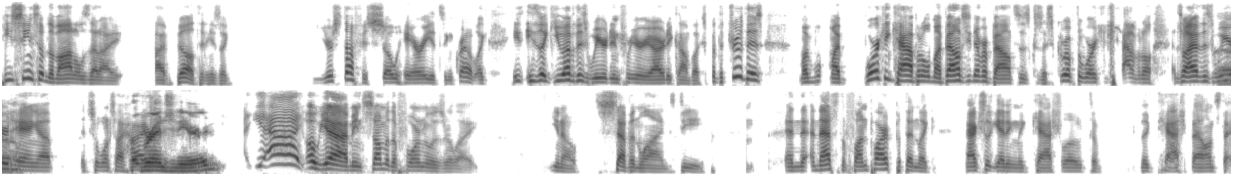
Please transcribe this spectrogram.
he's seen some of the models that I I've built, and he's like, your stuff is so hairy, it's incredible. Like he's, he's like, you have this weird inferiority complex. But the truth is, my my working capital, my balance sheet never bounces because I screw up the working capital, and so I have this weird Oh. hang up. And so once I hire, Over engineered. yeah, oh yeah, I mean some of the formulas are like, you know, seven lines deep, and th- and that's the fun part. But then like actually getting the cash flow to the cash balance to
